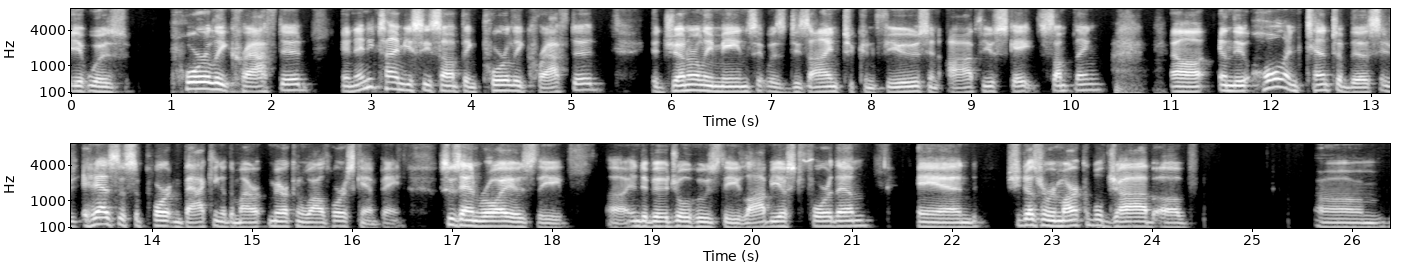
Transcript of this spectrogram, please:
It was poorly crafted. And anytime you see something poorly crafted, it generally means it was designed to confuse and obfuscate something. Uh, and the whole intent of this, it, it has the support and backing of the American Wild Horse Campaign. Suzanne Roy is the uh, individual who's the lobbyist for them, and she does a remarkable job of. Um,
